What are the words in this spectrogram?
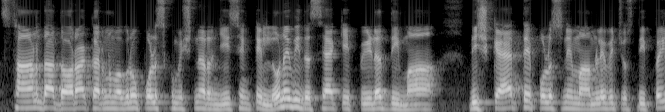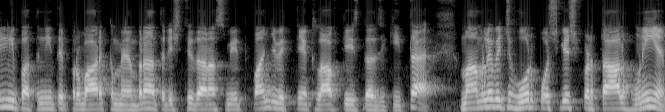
ਸਥਾਨ ਦਾ ਦੌਰਾ ਕਰਨ ਮਗਰੋਂ ਪੁਲਿਸ ਕਮਿਸ਼ਨਰ ਰਣਜੀਤ ਸਿੰਘ ਢਿੱਲੋਂ ਨੇ ਵੀ ਦੱਸਿਆ ਕਿ ਪੀੜਤ ਦੀ ਮਾਂ ਦੀ ਸ਼ਿਕਾਇਤ ਤੇ ਪੁਲਿਸ ਨੇ ਮਾਮਲੇ ਵਿੱਚ ਉਸ ਦੀ ਪਹਿਲੀ ਪਤਨੀ ਤੇ ਪਰਿਵਾਰਕ ਮੈਂਬਰਾਂ ਅਤੇ ਰਿਸ਼ਤੇਦਾਰਾਂ ਸਮੇਤ ਪੰਜ ਵਿਅਕਤੀਆਂ ਖਿਲਾਫ ਕੇਸ ਦਰਜ ਕੀਤਾ ਹੈ। ਮਾਮਲੇ ਵਿੱਚ ਹੋਰ ਪੁੱਛਗਿੱਛ ਪੜਤਾਲ ਹੋਣੀ ਹੈ।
